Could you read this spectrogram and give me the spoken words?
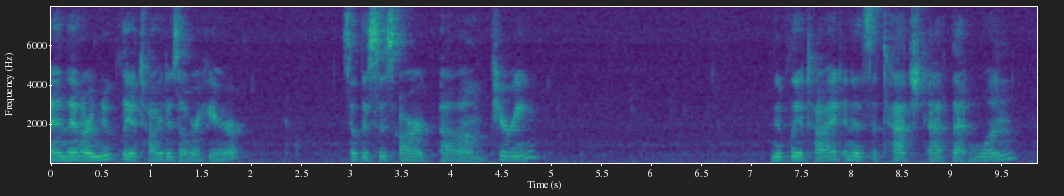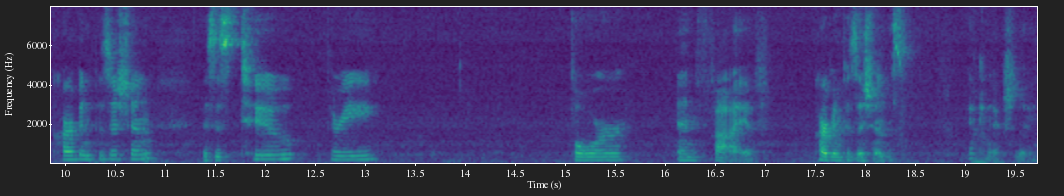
And then our nucleotide is over here. So this is our um, purine nucleotide, and it's attached at that one carbon position. This is two, three, four, and five carbon positions. I can actually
